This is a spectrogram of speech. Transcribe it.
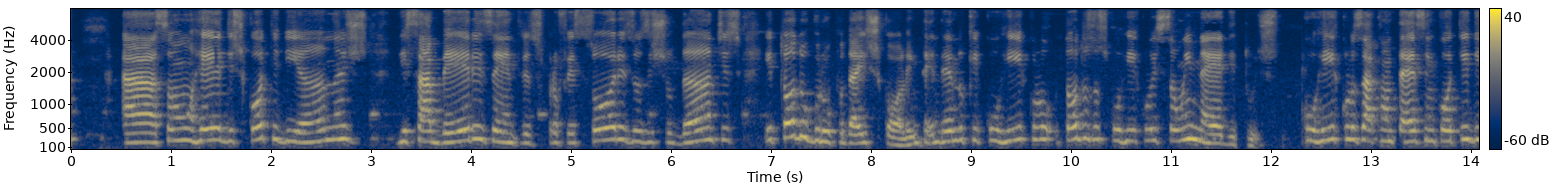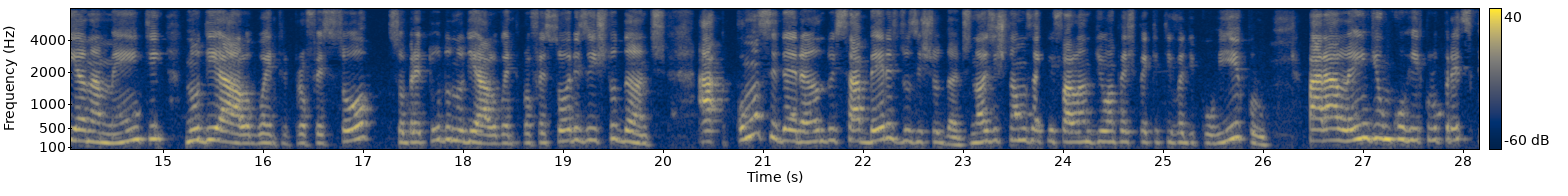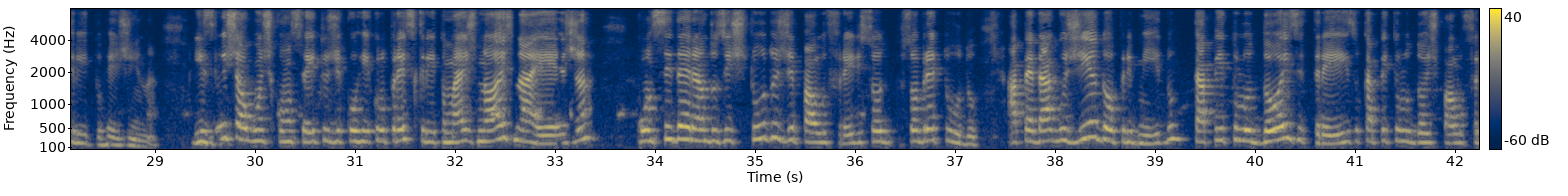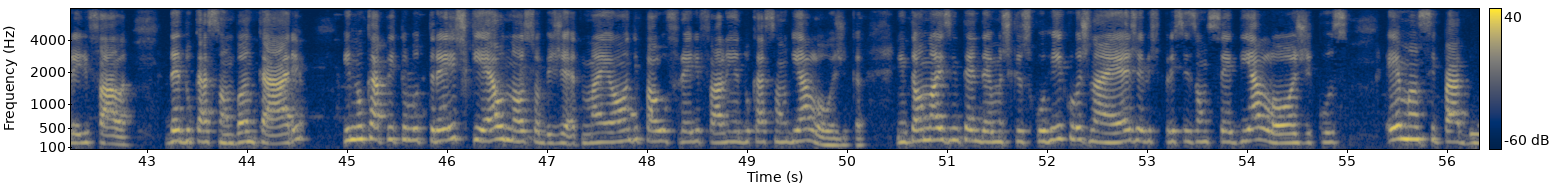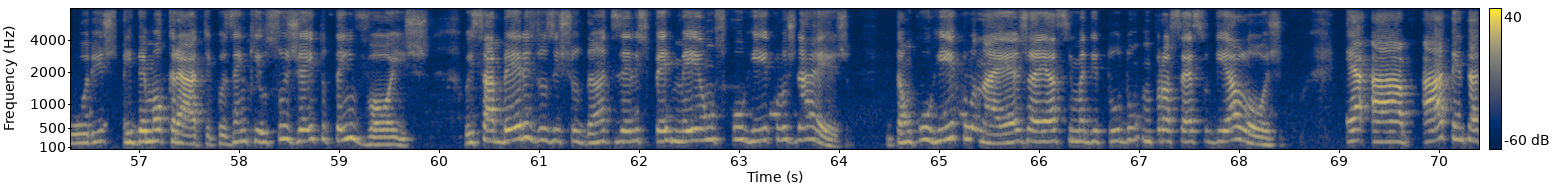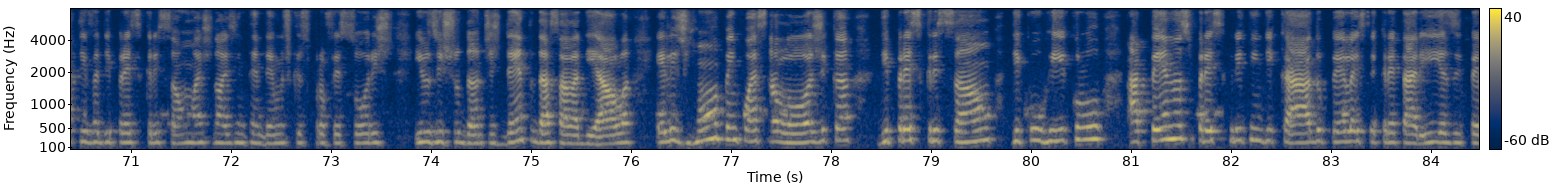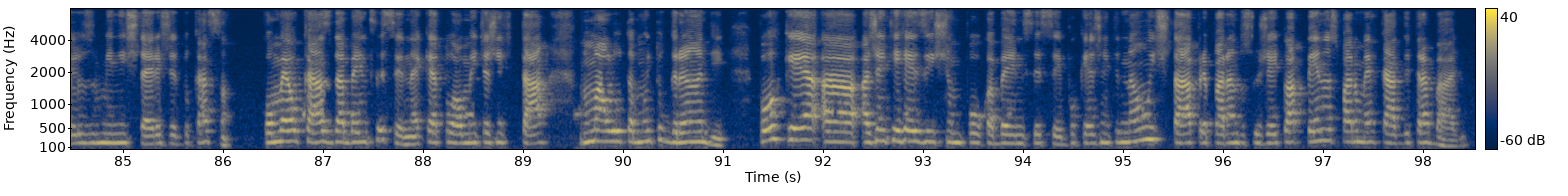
ah, são redes cotidianas de saberes entre os professores, os estudantes e todo o grupo da escola, entendendo que currículo, todos os currículos são inéditos currículos acontecem cotidianamente no diálogo entre professor, sobretudo no diálogo entre professores e estudantes, a, considerando os saberes dos estudantes. Nós estamos aqui falando de uma perspectiva de currículo para além de um currículo prescrito, Regina. Existem alguns conceitos de currículo prescrito, mas nós na EJA considerando os estudos de Paulo Freire, so, sobretudo a pedagogia do oprimido, capítulo 2 e 3. O capítulo 2, Paulo Freire fala da educação bancária, e no capítulo 3, que é o nosso objeto maior, onde Paulo Freire fala em educação dialógica. Então, nós entendemos que os currículos na EJA, eles precisam ser dialógicos, emancipadores e democráticos, em que o sujeito tem voz. Os saberes dos estudantes, eles permeiam os currículos da EJA. Então, o currículo na EJA é, acima de tudo, um processo dialógico. É a, a tentativa de prescrição, mas nós entendemos que os professores e os estudantes dentro da sala de aula, eles rompem com essa lógica de prescrição de currículo apenas prescrito indicado pelas secretarias e pelos ministérios de educação como é o caso da BNCC, né, que atualmente a gente está numa luta muito grande, porque a, a gente resiste um pouco à BNCC, porque a gente não está preparando o sujeito apenas para o mercado de trabalho.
